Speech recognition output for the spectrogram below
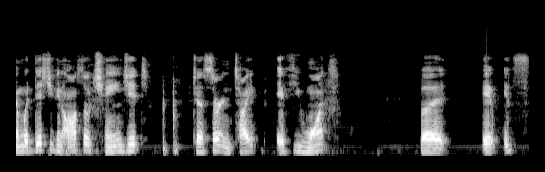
And with this, you can also change it to a certain type if you want. But it it's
